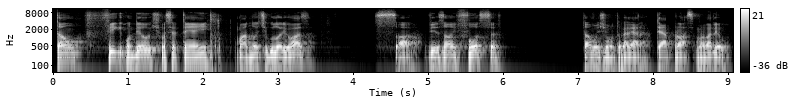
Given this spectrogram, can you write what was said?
Então, fique com Deus. Você tem aí uma noite gloriosa. Só visão e força. Tamo junto, galera. Até a próxima. Valeu.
